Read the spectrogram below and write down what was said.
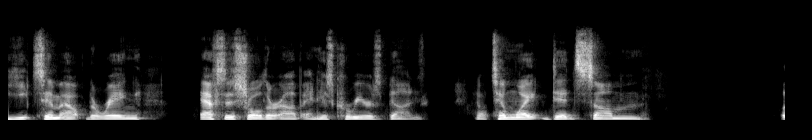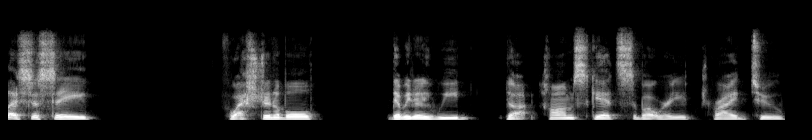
yeets him out the ring, f's his shoulder up, and his career's done. You know, Tim White did some, let's just say, questionable WWE.com skits about where he tried to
